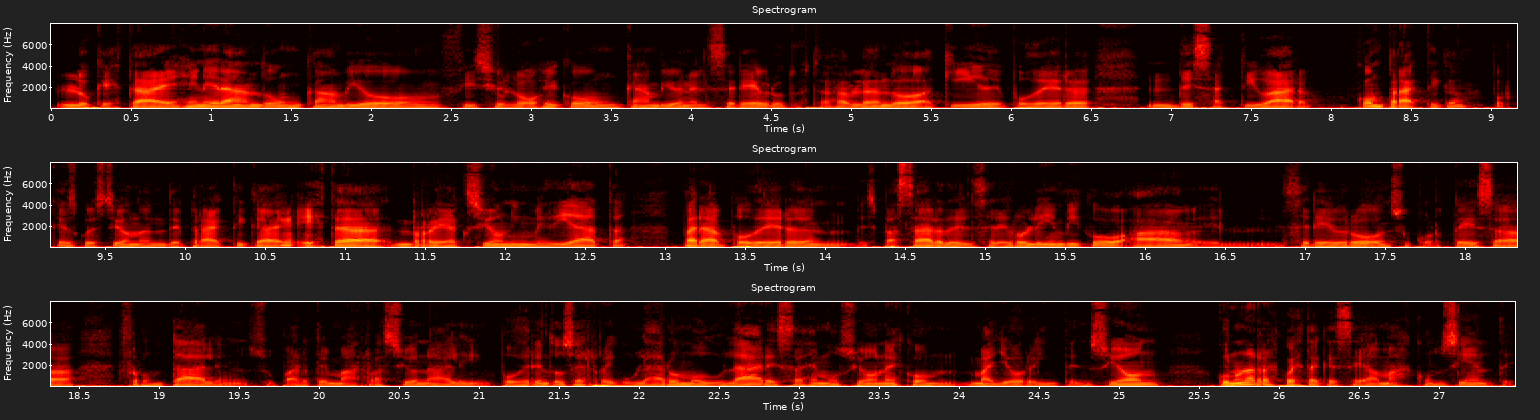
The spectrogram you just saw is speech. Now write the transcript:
lo que está es generando un cambio fisiológico, un cambio en el cerebro. Tú estás hablando aquí de poder desactivar con práctica, porque es cuestión de práctica, esta reacción inmediata para poder eh, pasar del cerebro límbico a el cerebro en su corteza frontal, en su parte más racional y poder entonces regular o modular esas emociones con mayor intención, con una respuesta que sea más consciente.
